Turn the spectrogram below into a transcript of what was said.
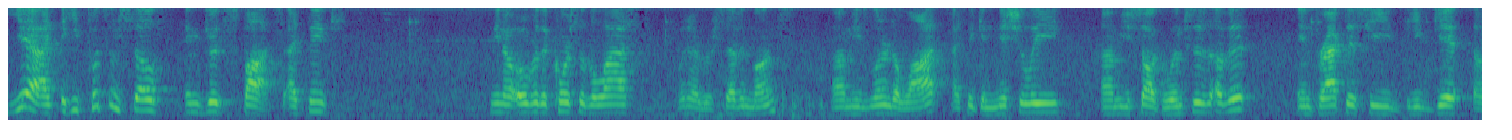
Yeah, he puts himself in good spots. I think, you know, over the course of the last, whatever, seven months, um, he's learned a lot. I think initially um, you saw glimpses of it. In practice, he'd, he'd get a,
